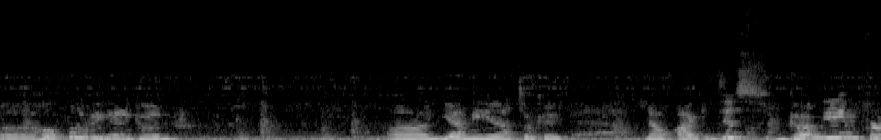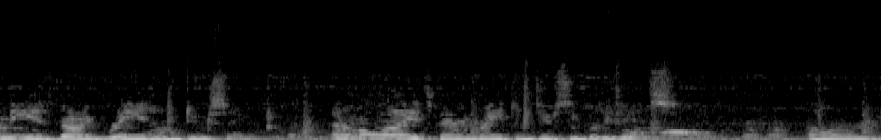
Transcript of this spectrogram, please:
Uh, hopefully we get a good uh, yeah, that's okay. Now, I this gun game for me is very rage-inducing. I don't know why it's very rage-inducing, but it is. Um,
